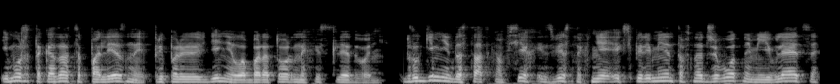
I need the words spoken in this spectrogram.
и может оказаться полезной при проведении лабораторных исследований. Другим недостатком всех известных мне экспериментов над животными является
